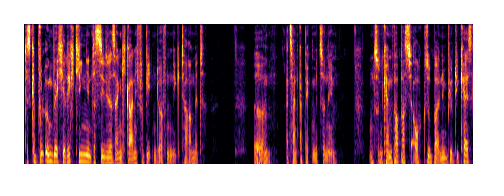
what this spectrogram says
das gibt wohl irgendwelche Richtlinien, dass sie dir das eigentlich gar nicht verbieten dürfen, die Gitarre mit ähm, als Handgepäck mitzunehmen. Und so ein Camper passt ja auch super in den Beauty Case.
